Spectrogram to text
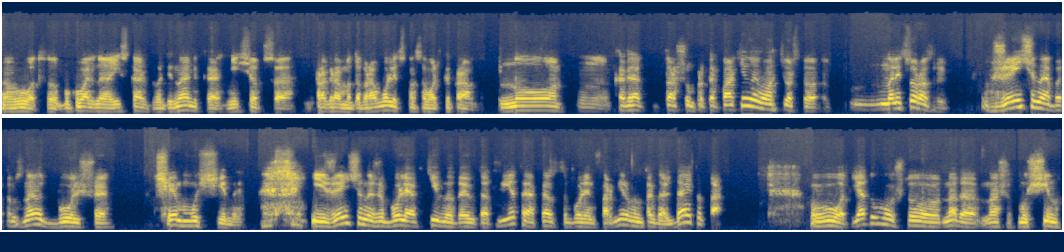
Вот, буквально из каждого динамика несется программа «Доброволец» комсомольской правды. Но когда спрашиваем про корпоративное волонтерство, налицо разрыв. Женщины об этом знают больше, чем мужчины. И женщины же более активно дают ответы, оказываются более информированы и так далее. Да, это так. Вот. Я думаю, что надо наших мужчин,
